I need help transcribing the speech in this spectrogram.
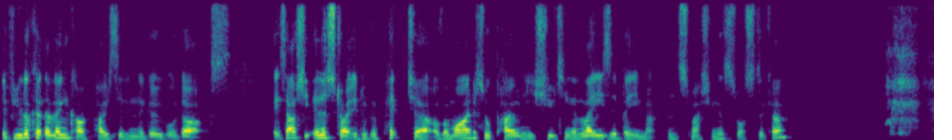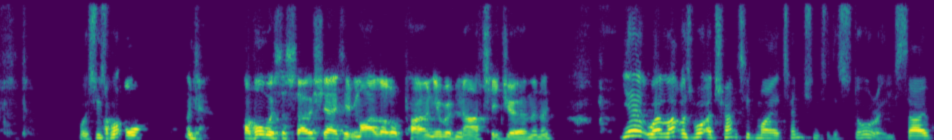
if you look at the link I've posted in the Google Docs, it's actually illustrated with a picture of a My Little Pony shooting a laser beam and smashing a swastika, which is what I've always associated My Little Pony with Nazi Germany. Yeah, well, that was what attracted my attention to the story. So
